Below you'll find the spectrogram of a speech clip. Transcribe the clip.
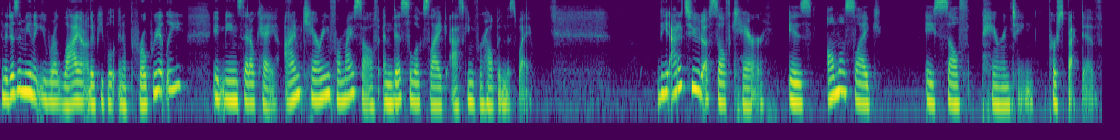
And it doesn't mean that you rely on other people inappropriately. It means that, okay, I'm caring for myself and this looks like asking for help in this way the attitude of self care is almost like a self parenting perspective,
